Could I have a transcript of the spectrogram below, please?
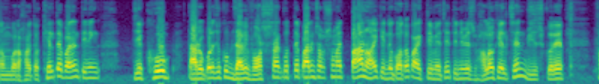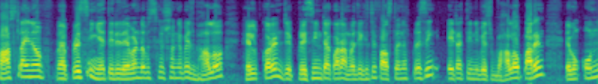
নম্বরে হয়তো খেলতে পারেন। তিনি যে খুব, তার উপরে যে খুব যাবি ভরসা করতে পারেন সবসময় তা নয়, কিন্তু গত কয়েকটি ম্যাচে তিনি বেশ ভালো খেলছেন। বিশেষ করে ফার্স্ট লাইন অফ প্রেসিংয়ে তিনি লেভানডোভস্কির সঙ্গে বেশ ভালো হেল্প করেন। যে প্রেসিংটা করা আমরা দেখেছি ফার্স্ট লাইন অফ প্রেসিং এটা তিনি বেশ ভালো পারেন। এবং অন্য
